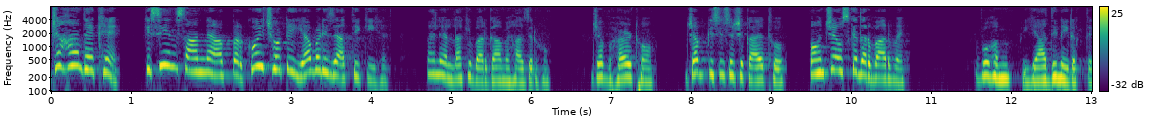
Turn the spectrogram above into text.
جہاں دیکھیں کسی انسان نے آپ پر کوئی چھوٹی یا بڑی زیادتی کی ہے، پہلے اللہ کی بارگاہ میں حاضر ہوں۔ جب ہرٹ ہو جب کسی سے شکایت ہو، پہنچے اس کے دربار میں، وہ ہم یاد ہی نہیں رکھتے۔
